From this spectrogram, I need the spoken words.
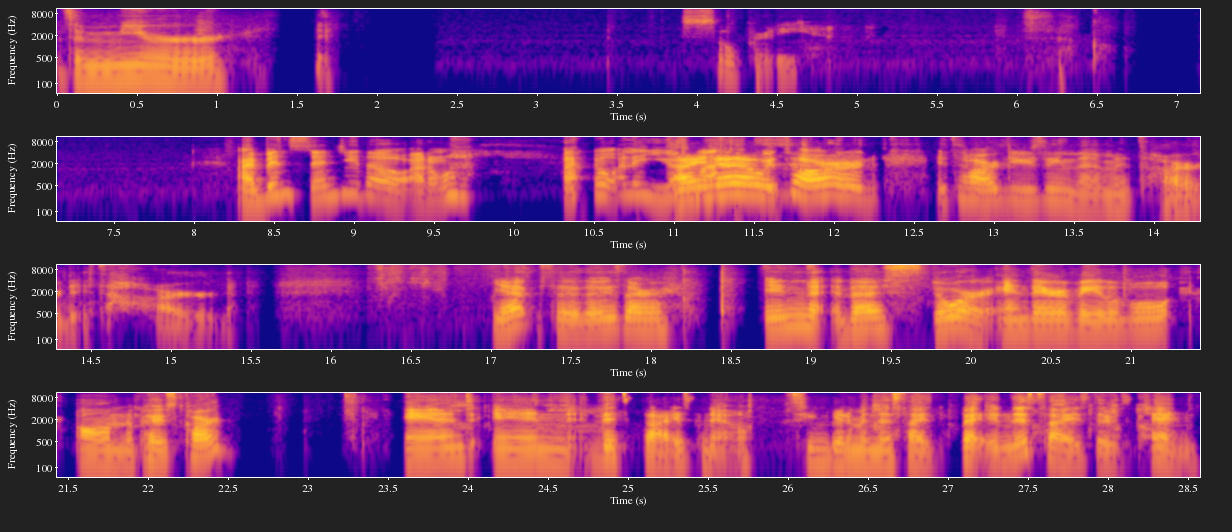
the mirror. So pretty. So cool. I've been stingy though. I don't want to I don't want to use I my know it's hard. It's hard using them. It's hard. It's hard. Yep. So those are in the store and they're available on the postcard and in this size now. So you can get them in this size. But in this size, there's 10.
